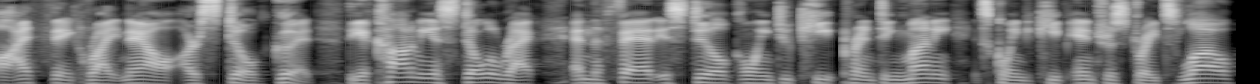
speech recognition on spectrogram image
I think, right now are still good. The economy is still a wreck, and the Fed is still going to keep printing money. It's going to keep interest rates low.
